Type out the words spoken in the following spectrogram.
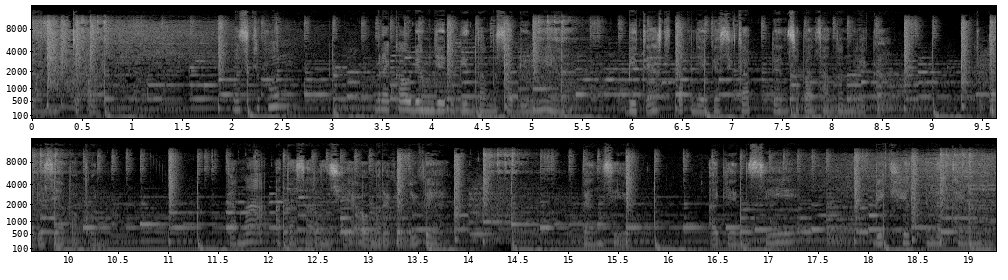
down to earth. Meskipun mereka udah menjadi bintang besar dunia, BTS tetap menjaga sikap dan sopan santun mereka kepada siapa pun. Karena atas saran CEO mereka juga sih agensi Big Hit Entertainment.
